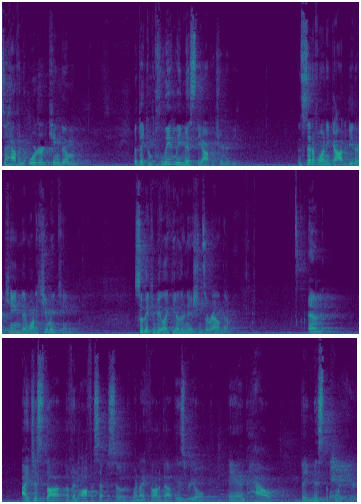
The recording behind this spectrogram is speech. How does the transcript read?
to have an ordered kingdom, but they completely miss the opportunity. Instead of wanting God to be their king, they want a human king so they can be like the other nations around them. And I just thought of an office episode when I thought about Israel and how they missed the point here.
